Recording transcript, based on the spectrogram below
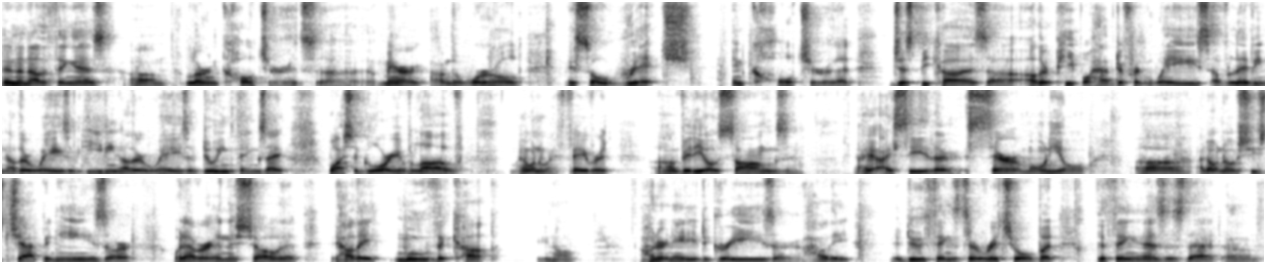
Then another thing is um, learn culture. It's uh, America. Um, the world is so rich in culture that just because uh, other people have different ways of living, other ways of eating, other ways of doing things. I watched The Glory of Love, one of my favorite uh, video songs, and I, I see their ceremonial. Uh, I don't know if she's Japanese or whatever in the show that how they move the cup, you know, 180 degrees or how they do things. It's a ritual, but the thing is, is that um,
